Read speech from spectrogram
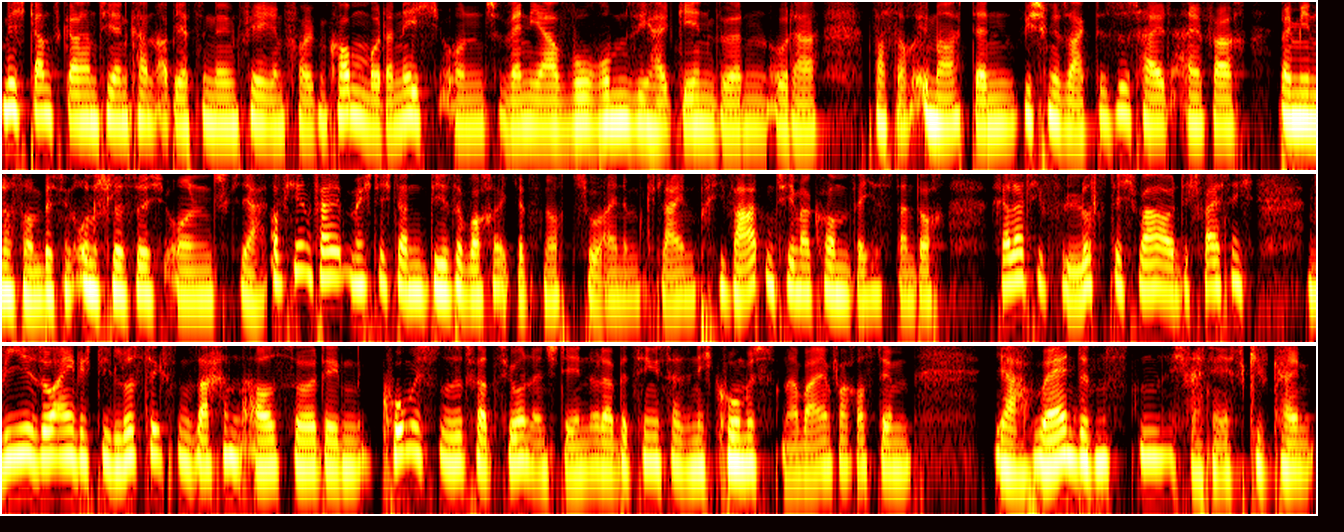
nicht ganz garantieren kann, ob jetzt in den Ferienfolgen kommen oder nicht und wenn ja, worum sie halt gehen würden oder was auch immer. Denn wie schon gesagt, es ist halt einfach bei mir noch so ein bisschen unschlüssig und ja, auf jeden Fall möchte ich dann diese Woche jetzt noch zu einem kleinen privaten Thema kommen, welches dann doch relativ lustig war und ich weiß nicht, wie so eigentlich die lustigsten Sachen aus so den komischsten Situationen entstehen oder beziehungsweise nicht komischsten, aber einfach aus dem ja, randomsten. Ich weiß nicht, es gibt, kein,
